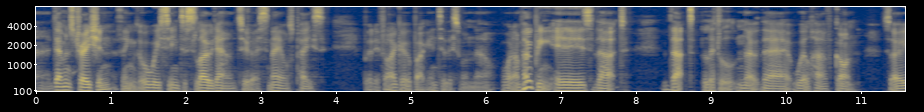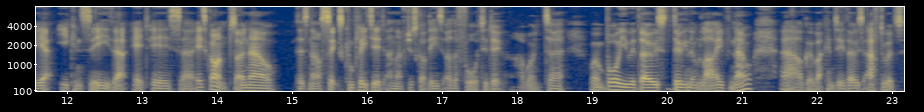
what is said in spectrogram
uh, demonstration, things always seem to slow down to a snail's pace. But if I go back into this one now, what I'm hoping is that that little note there will have gone. So yeah, you can see that it is uh, it's gone. So now there's now six completed, and I've just got these other four to do. I won't uh, won't bore you with those doing them live now. Uh, I'll go back and do those afterwards.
